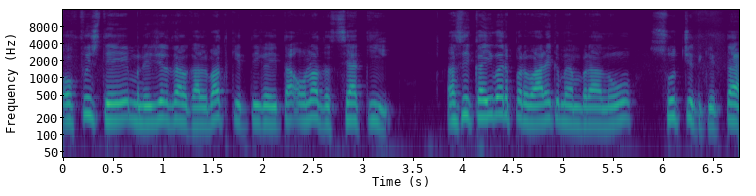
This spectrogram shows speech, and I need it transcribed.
ਆਫਿਸ ਦੇ ਮੈਨੇਜਰ ਨਾਲ ਗੱਲਬਾਤ ਕੀਤੀ ਗਈ ਤਾਂ ਉਹਨਾਂ ਦੱਸਿਆ ਕਿ ਅਸੀਂ ਕਈ ਵਾਰ ਪਰਿਵਾਰਕ ਮੈਂਬਰਾਂ ਨੂੰ ਸੂਚਿਤ ਕੀਤਾ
